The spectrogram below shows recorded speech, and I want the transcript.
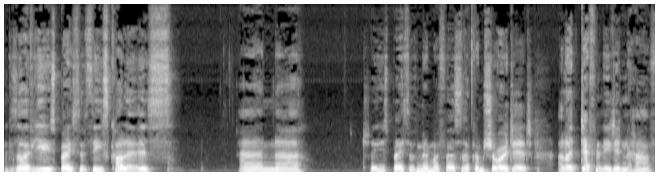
Because I've used both of these colours and uh, Did I use both of them in my first look? I'm sure I did. And I definitely didn't have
